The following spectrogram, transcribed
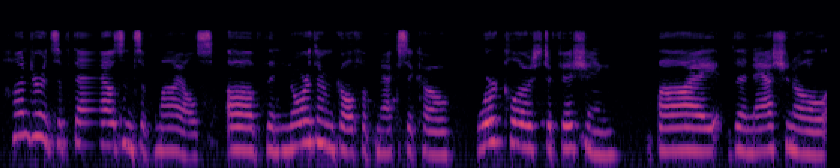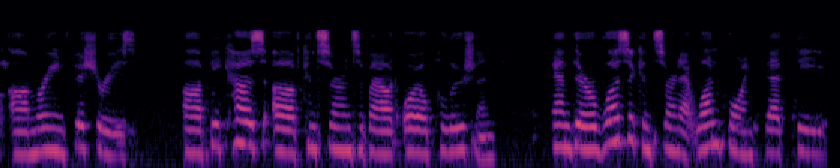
hundreds of thousands of miles of the northern Gulf of Mexico were closed to fishing by the National uh, Marine Fisheries uh, because of concerns about oil pollution. And there was a concern at one point that the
